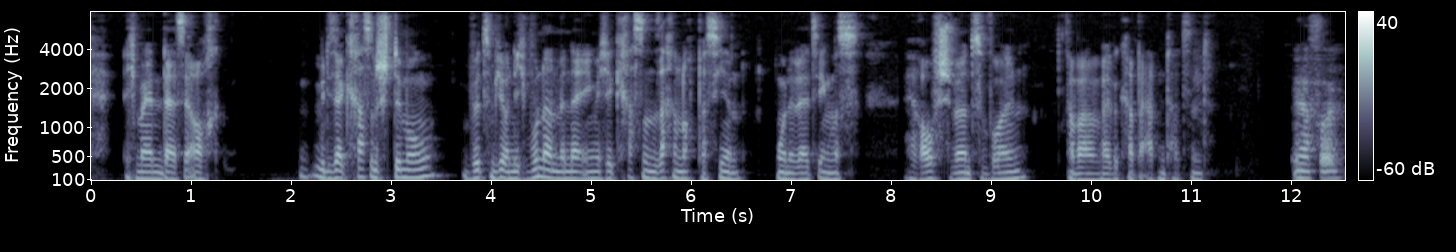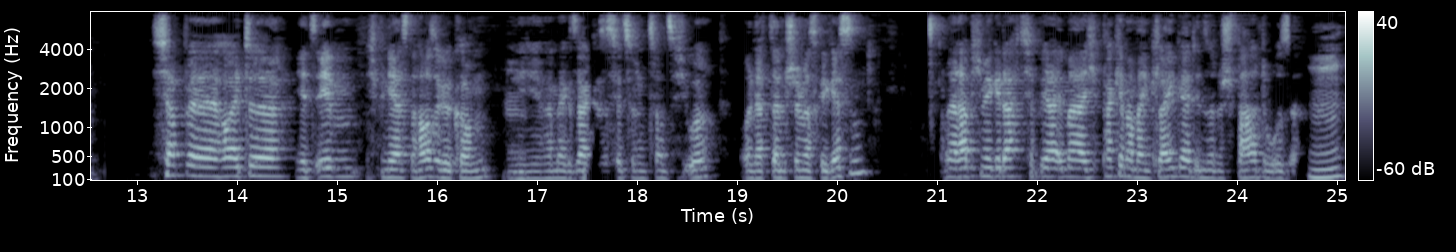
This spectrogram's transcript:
ich meine, da ist ja auch mit dieser krassen Stimmung, würde es mich auch nicht wundern, wenn da irgendwelche krassen Sachen noch passieren, ohne da jetzt irgendwas heraufschwören zu wollen. Aber weil wir gerade bei Attentat sind. Ja, voll. Ich habe äh, heute jetzt eben, ich bin ja erst nach Hause gekommen. Mhm. Die haben ja gesagt, es ist jetzt schon 20 Uhr und habe dann schön was gegessen. Und dann habe ich mir gedacht, ich habe ja immer, ich packe immer mein Kleingeld in so eine Spardose. Mhm.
